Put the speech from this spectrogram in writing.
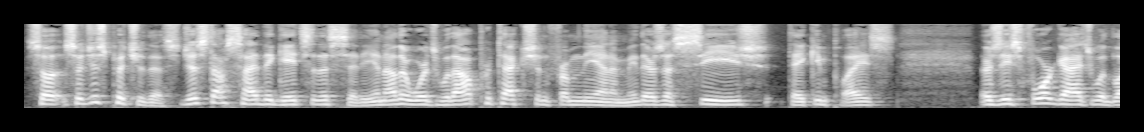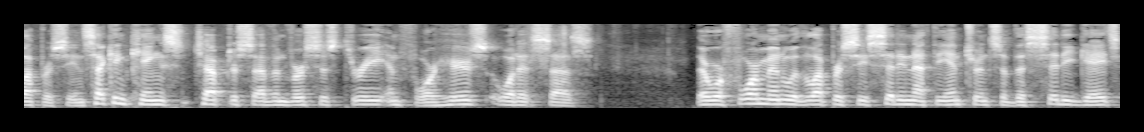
So, so just picture this. Just outside the gates of the city, in other words, without protection from the enemy, there's a siege taking place. There's these four guys with leprosy. In 2 Kings chapter 7 verses 3 and 4, here's what it says. There were four men with leprosy sitting at the entrance of the city gates.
